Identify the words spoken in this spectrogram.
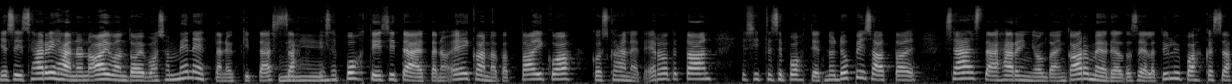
Ja siis Härihän on aivan toivonsa menettänytkin tässä, niin. ja se pohtii sitä, että no ei kannata taikoa, koska hänet erotetaan, ja sitten se pohtii, että no Dopi saattaa säästää Härin joltain karmeudelta siellä tylypahkassa,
